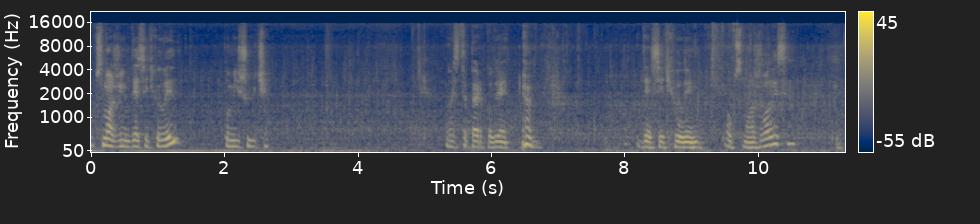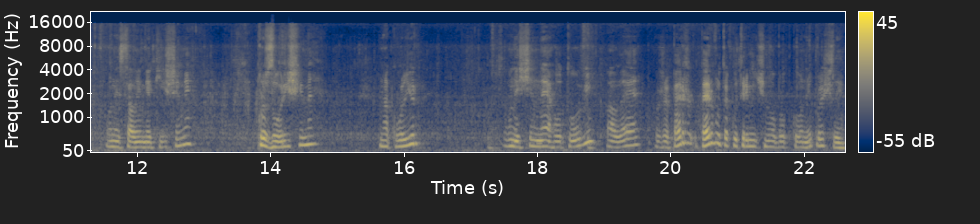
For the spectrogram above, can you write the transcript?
Обсмажуємо 10 хвилин, помішуючи. Ось тепер, коли 10 хвилин обсмажувалися, вони стали м'якішими, прозорішими на колір. Вони ще не готові, але вже пер, перву таку термічну обробку вони пройшли.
